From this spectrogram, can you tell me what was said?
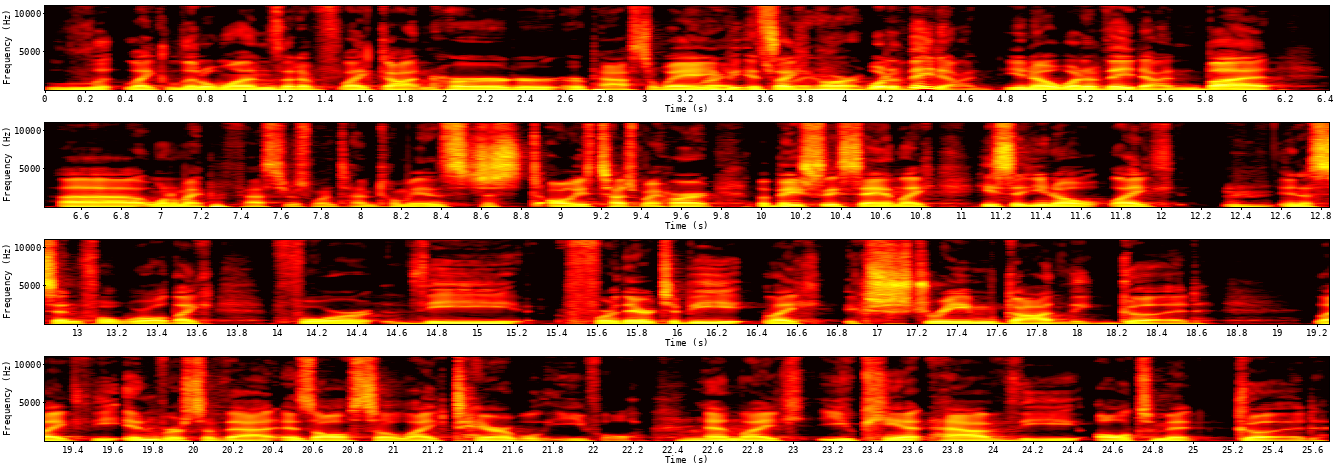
Li- like little ones that have like gotten hurt or, or passed away Right, it's, it's like really hard. what have they done you know what have they done but uh, one of my professors one time told me, and it's just always touched my heart. But basically saying like he said, you know, like in a sinful world, like for the for there to be like extreme godly good, like the inverse of that is also like terrible evil, and like you can't have the ultimate good.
